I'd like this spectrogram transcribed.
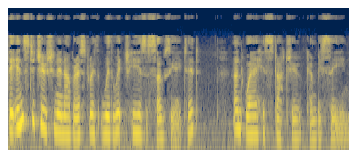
the institution in Aberystwyth with which he is associated, and where his statue can be seen.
